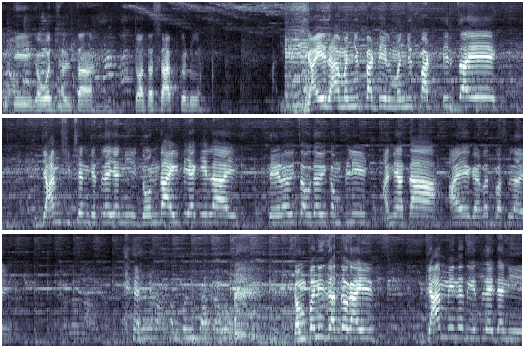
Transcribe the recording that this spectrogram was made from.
किती गवत झालता. तो आता साफ करू. गाईज हा मंजित पाटील मंजित पाटीलचा एक. जाम शिक्षण घेतलंय यांनी. दोनदा आय टी आय केलाय. तेरावी चौदावी कंप्लीट आणि आता आहे घरात बसलाय. कंपनीत जातो गाईज जाम मेहनत घेतलंय त्यांनी.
